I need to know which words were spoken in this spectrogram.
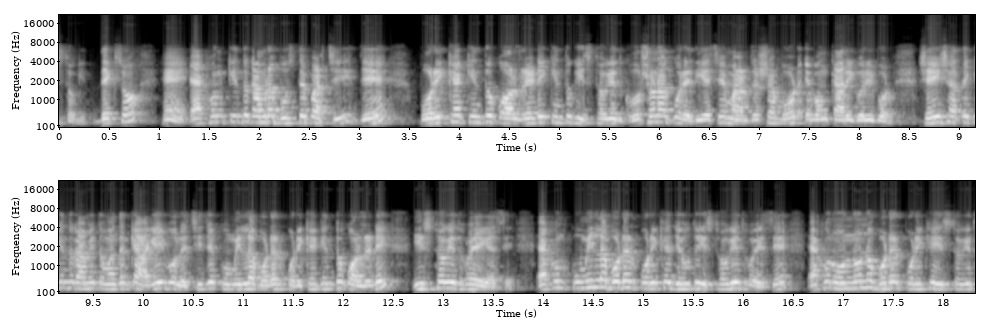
স্থগিত। দেখছ? হ্যাঁ এখন কিন্তু আমরা বুঝতে পারছি যে পরীক্ষা কিন্তু অলরেডি কিন্তু স্থগিত ঘোষণা করে দিয়েছে মাদ্রাসা বোর্ড এবং কারিগরি বোর্ড। সেই সাথে কিন্তু আমি তোমাদেরকে আগেই বলেছি যে কুমিল্লা বোর্ডের পরীক্ষা কিন্তু অলরেডি স্থগিত হয়ে গেছে। এখন কুমিল্লা বোর্ডের পরীক্ষা যেহেতু স্থগিত হয়েছে, এখন অন্যান্য বোর্ডের পরীক্ষা স্থগিত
